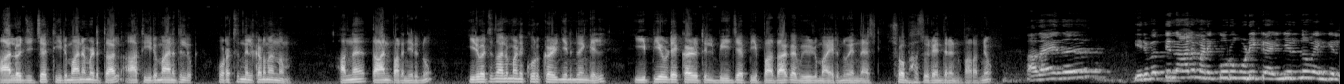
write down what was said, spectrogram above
ആലോചിച്ച് തീരുമാനമെടുത്താൽ ആ തീരുമാനത്തിൽ ഉറച്ചു നിൽക്കണമെന്നും അന്ന് താൻ പറഞ്ഞിരുന്നു. ഇരുപത്തിനാല് മണിക്കൂർ കഴിഞ്ഞിരുന്നെങ്കിൽ ഇ പിയുടെ കഴുത്തിൽ ബി ജെ പി പതാക വീഴുമായിരുന്നു എന്ന് ശോഭ സുരേന്ദ്രൻ പറഞ്ഞു. അതായത് ഇരുപത്തിനാല് മണിക്കൂർ കൂടി കഴിഞ്ഞിരുന്നുവെങ്കിൽ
